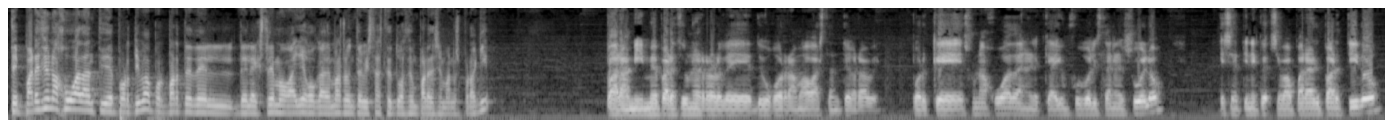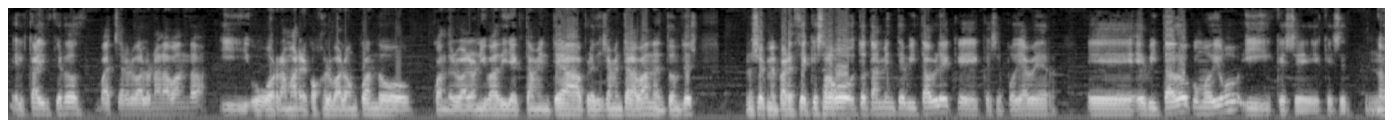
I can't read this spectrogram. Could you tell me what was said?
¿te parece una jugada antideportiva por parte del, extremo gallego que además lo entrevistaste tú hace un par de semanas por aquí? Para mí me parece un error de, de Hugo Rama bastante grave porque es una jugada en la que hay un futbolista en el suelo que se, tiene que, se va a parar el partido, el Cali izquierdo va a echar el balón a la banda y Hugo Rama recoge el balón cuando, cuando el balón iba directamente a precisamente a la banda. Entonces, no sé, me parece que es algo totalmente evitable, que, se podía haber eh, evitado, como digo, y que, se, que se, no,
